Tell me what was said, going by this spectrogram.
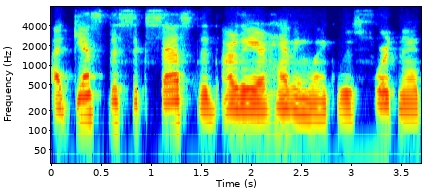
I guess the success that are they are having like with Fortnite,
